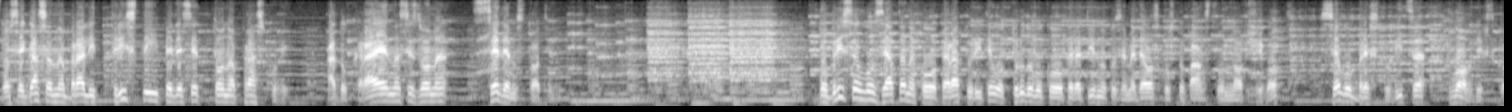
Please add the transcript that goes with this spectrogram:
До сега са набрали 350 тона праскови, а до края на сезона 700. Добри са лозята на кооператорите от Трудово-кооперативното земеделско стопанство Нов живот, село Брестовица, Пловдивско.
